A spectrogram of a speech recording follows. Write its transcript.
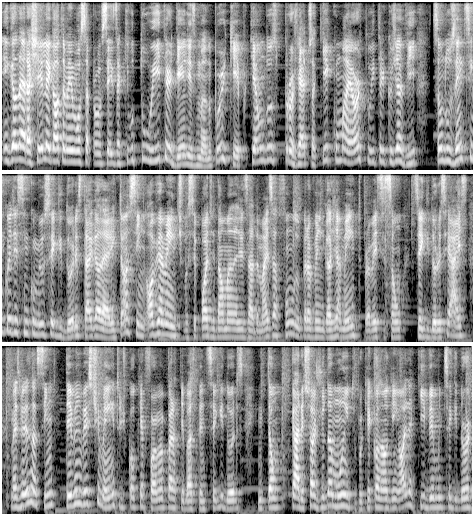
E galera, achei legal também mostrar pra vocês aqui o Twitter deles, mano. Por quê? Porque é um dos projetos aqui com o maior Twitter que eu já vi. São 255 mil seguidores, tá, galera? Então, assim, obviamente, você pode dar uma analisada mais a fundo pra ver o engajamento, pra ver se são seguidores reais. Mas mesmo assim, teve um investimento de qualquer forma para ter bastante seguidores. Então, cara, isso ajuda muito, porque quando alguém olha aqui e vê muito seguidor,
